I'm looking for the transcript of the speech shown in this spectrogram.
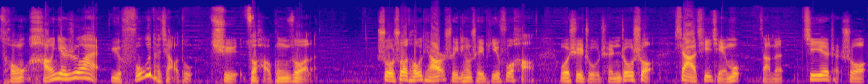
从行业热爱与服务的角度去做好工作了。说说头条，谁听谁皮肤好，我是主持人周硕，下期节目咱们接着说。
